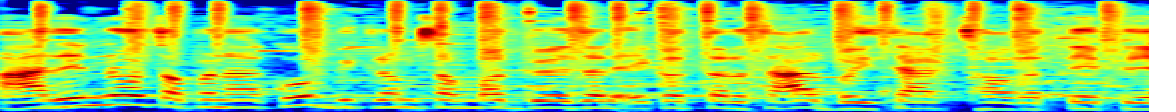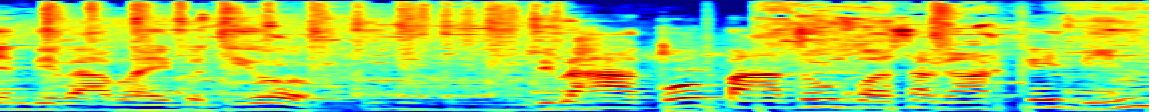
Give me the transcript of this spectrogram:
आर्यन र सपनाको विक्रम सम्मत दुई हजार एकहत्तर साल वैशाख छ गते प्रेम विवाह भएको थियो। विवाहको पाँचौँ वर्षगाँठकै दिन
